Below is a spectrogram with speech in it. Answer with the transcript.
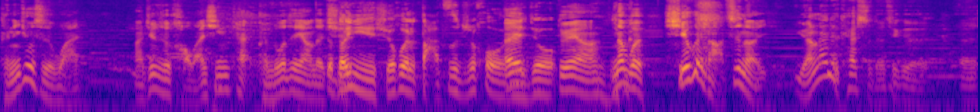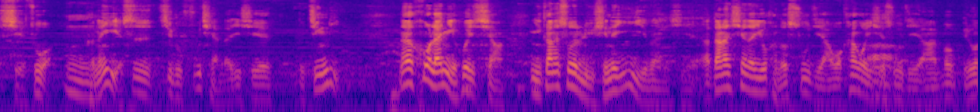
肯定就是玩啊，就是好玩心态，很多这样的等你学会了打字之后，哎你就对啊，那我学会打字呢，原来的开始的这个呃写作，嗯可能也是记录肤浅的一些经历。那后来你会想，你刚才说的旅行的意义问题啊，当然现在有很多书籍啊，我看过一些书籍啊，不，比如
